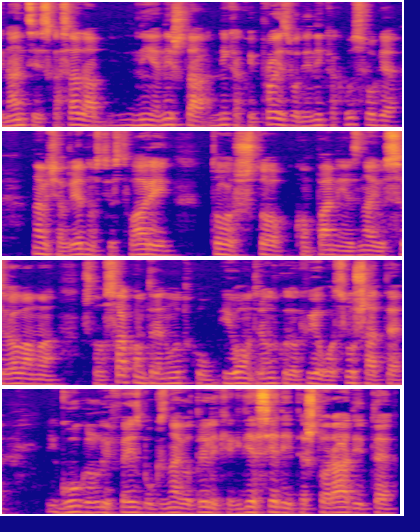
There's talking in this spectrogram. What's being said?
financijska sada nije ništa, nikakvi proizvodi, nikakve usluge, najveća vrijednost je u stvari to što kompanije znaju sve o vama, što u svakom trenutku i u ovom trenutku dok vi ovo slušate, Google i Facebook znaju otprilike gdje sjedite, što radite,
